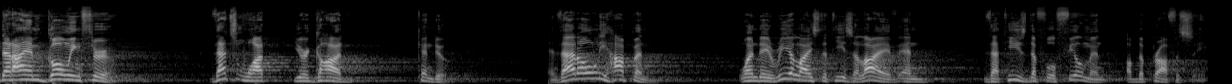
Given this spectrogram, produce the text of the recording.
that I am going through. That's what your God can do. And that only happened when they realized that He's alive and that He is the fulfillment of the prophecy.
